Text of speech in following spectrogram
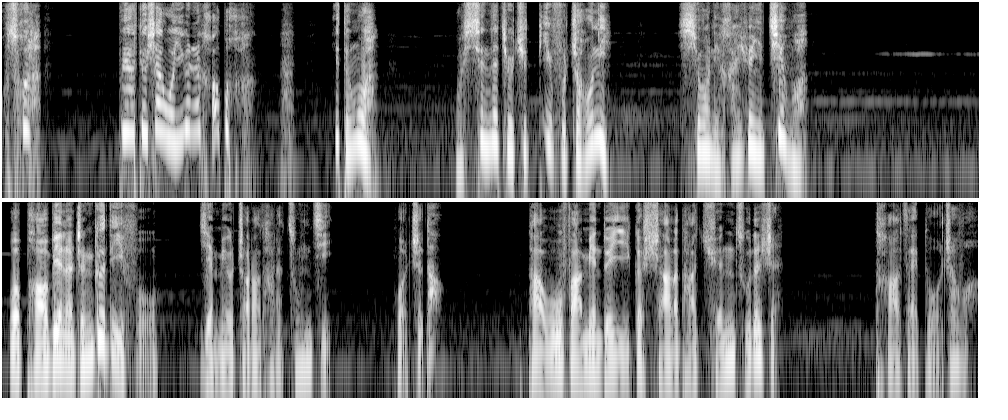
我错了，不要丢下我一个人好不好？你等我，我现在就去地府找你，希望你还愿意见我。我跑遍了整个地府，也没有找到他的踪迹。我知道，他无法面对一个杀了他全族的人，他在躲着我。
